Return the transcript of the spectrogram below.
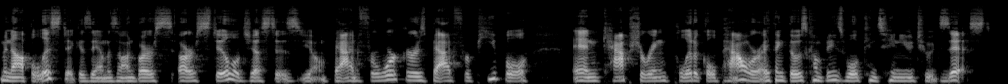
monopolistic as Amazon, but are, are still just as you know bad for workers, bad for people, and capturing political power. I think those companies will continue to exist.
